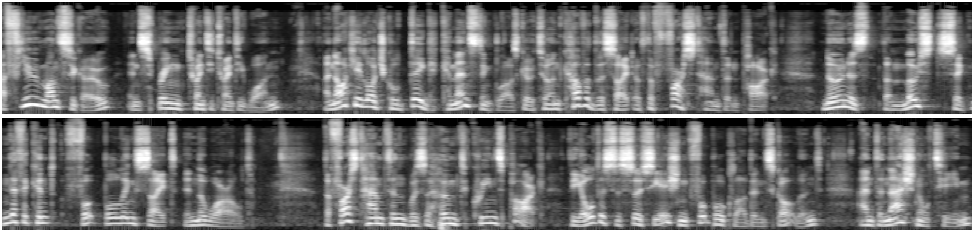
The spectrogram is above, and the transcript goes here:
A few months ago, in spring 2021, an archaeological dig commenced in Glasgow to uncover the site of the first Hampden Park, known as the most significant footballing site in the world. The first Hampden was the home to Queen's Park, the oldest association football club in Scotland, and the national team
